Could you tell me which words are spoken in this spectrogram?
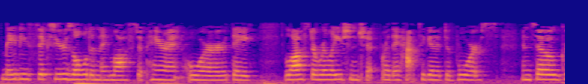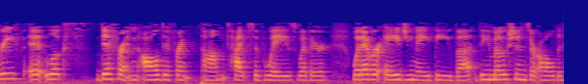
maybe six years old and they lost a parent or they lost a relationship or they had to get a divorce and so grief, it looks different in all different um, types of ways, whether whatever age you may be, but the emotions are all the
